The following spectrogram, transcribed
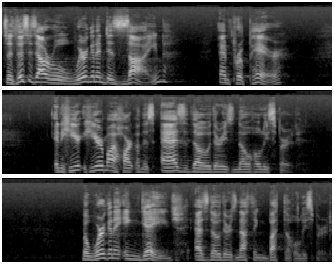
So, this is our rule. We're going to design and prepare, and hear, hear my heart on this, as though there is no Holy Spirit. But we're going to engage as though there is nothing but the Holy Spirit.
